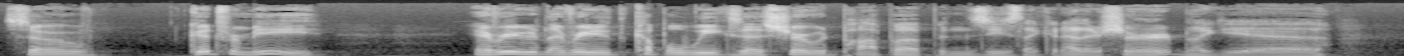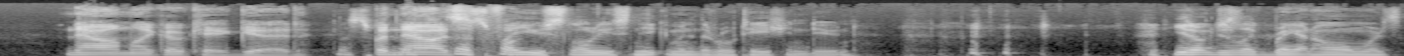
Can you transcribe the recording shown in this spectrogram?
so good for me. Every every couple weeks, a shirt would pop up, and Z's like another shirt. I'm like, yeah. Now I'm like, okay, good. That's, but now that's, it's that's why you slowly sneak them into the rotation, dude. you don't just like bring it home where it's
